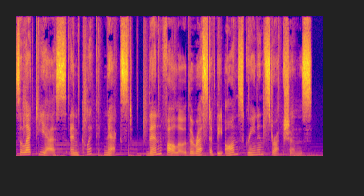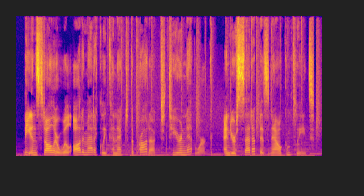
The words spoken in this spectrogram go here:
Select Yes and click Next, then follow the rest of the on-screen instructions. The installer will automatically connect the product to your network, and your setup is now complete.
